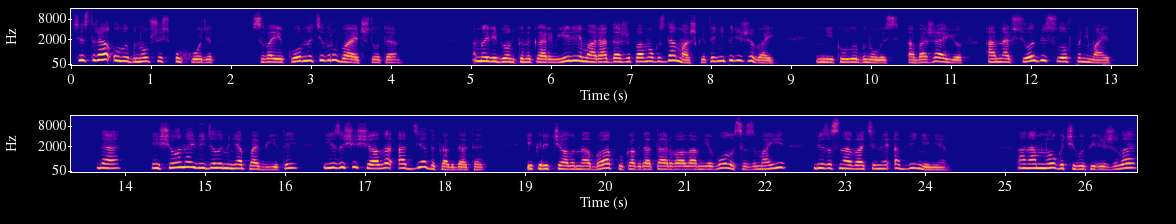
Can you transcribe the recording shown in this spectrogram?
Сестра, улыбнувшись, уходит. В своей комнате врубает что-то. Мы ребенка накормили, и Марат даже помог с домашкой, ты не переживай. Ника улыбнулась. Обожаю ее, она все без слов понимает. Да, еще она видела меня побитой и защищала от деда когда-то, и кричала на бабку, когда та рвала мне волосы за мои безосновательные обвинения. Она много чего пережила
